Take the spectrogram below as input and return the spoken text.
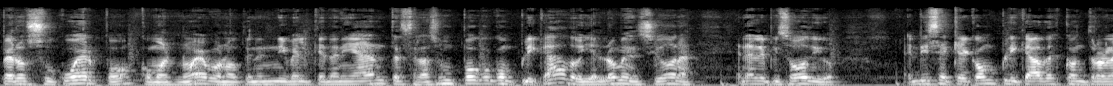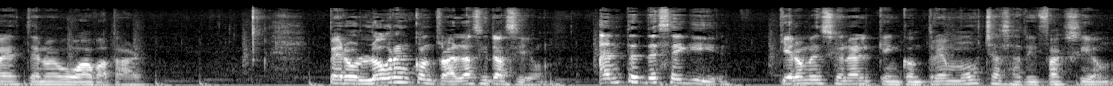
pero su cuerpo, como es nuevo, no tiene el nivel que tenía antes, se le hace un poco complicado y él lo menciona en el episodio. Él dice que complicado es controlar este nuevo avatar. Pero logran controlar la situación. Antes de seguir, quiero mencionar que encontré mucha satisfacción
